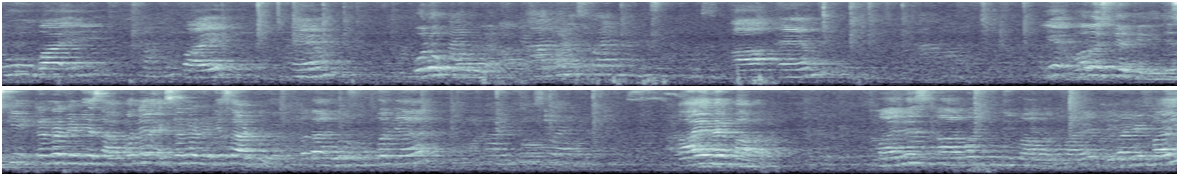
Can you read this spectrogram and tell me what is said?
टू बाई फाइव एम बोलो एम ये हॉलो स्फीयर के लिए, जिसकी इंटरनल रेडियस r1 है एक्सटर्नल रेडियस आर टू है। बताएँ बोलो ऊपर क्या है फाइव है power minus R one to the power five divided by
